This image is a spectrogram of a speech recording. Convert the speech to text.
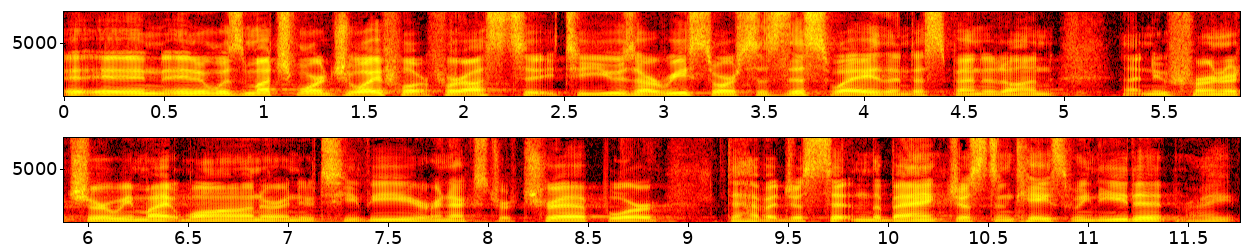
And it was much more joyful for us to, to use our resources this way than to spend it on that new furniture we might want, or a new TV, or an extra trip, or to have it just sit in the bank just in case we need it, right?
